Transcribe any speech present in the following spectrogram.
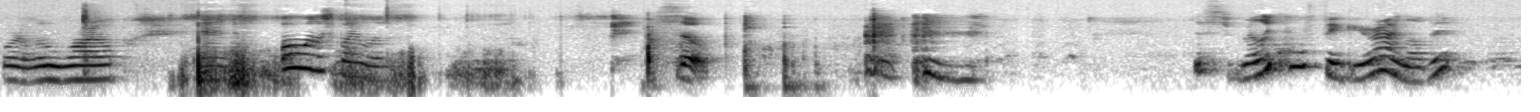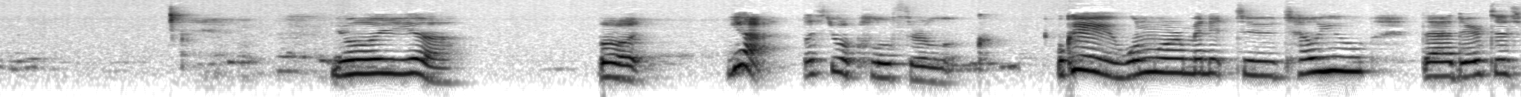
for a little while. And, oh, the spine So, this really cool figure. I love it. Oh, yeah. But, yeah, let's do a closer look. Okay, one more minute to tell you that there's this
